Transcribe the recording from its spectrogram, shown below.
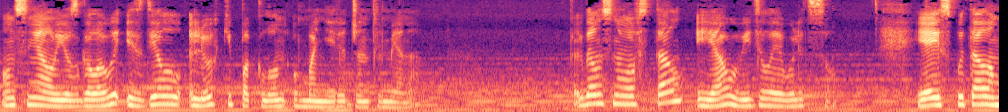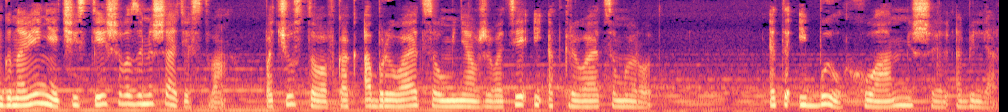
он снял ее с головы и сделал легкий поклон в манере джентльмена. Когда он снова встал, я увидела его лицо. Я испытала мгновение чистейшего замешательства — почувствовав, как обрывается у меня в животе и открывается мой рот. Это и был Хуан Мишель Абеляр.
